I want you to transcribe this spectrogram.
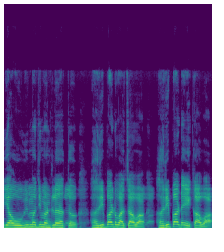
या ओवीमध्ये म्हटलं जातं हरिपाठ वाचावा हरिपाठ ऐकावा.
